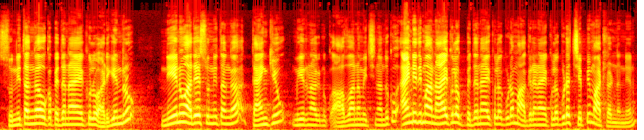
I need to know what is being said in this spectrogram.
సున్నితంగా ఒక పెద్ద నాయకులు అడిగినరు నేను అదే సున్నితంగా థ్యాంక్ యూ మీరు నాకు ఆహ్వానం ఇచ్చినందుకు. అండ్ ఇది మా నాయకులకు పెద్ద నాయకులకు కూడా మా అగ్రనాయకులకు కూడా చెప్పి మాట్లాడినాను నేను.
